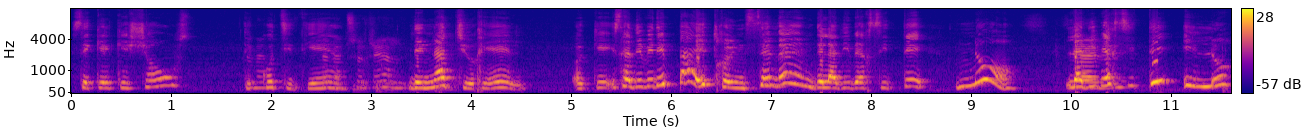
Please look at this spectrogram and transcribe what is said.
c'est quelque chose de, quotidien, de naturel. Ok, ça ne devrait pas être une semaine de la diversité. Non, la diversité est là.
